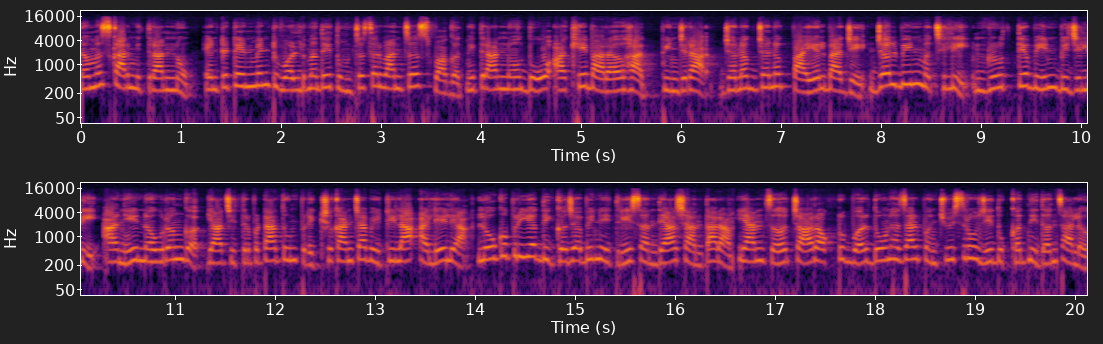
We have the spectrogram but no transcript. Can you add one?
नमस्कार मित्रांनो एंटरटेनमेंट वर्ल्डमध्ये तुमचं सर्वांचं स्वागत. मित्रांनो दो आखे बारा हात पिंजरा झनक झनक पायल बाजे जलबिन मछली नृत्य बिन बिजली आणि नवरंग या चित्रपटातून प्रेक्षकांच्या भेटीला आलेल्या लोकप्रिय दिग्गज अभिनेत्री संध्या शांताराम यांचं चार ऑक्टोबर दोन हजार पंचवीस रोजी दुःखद निधन झालं.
